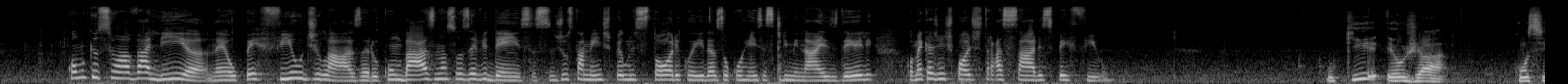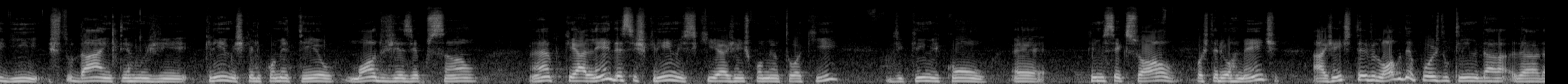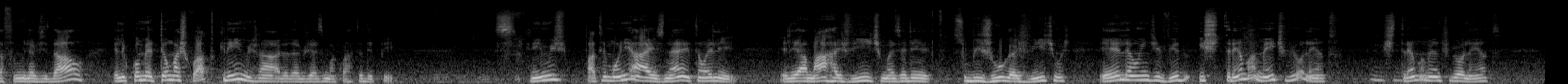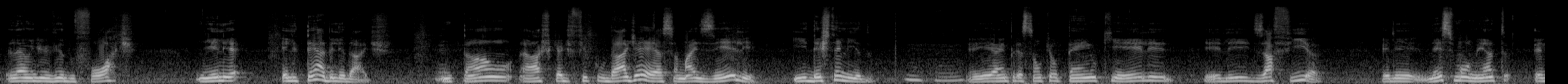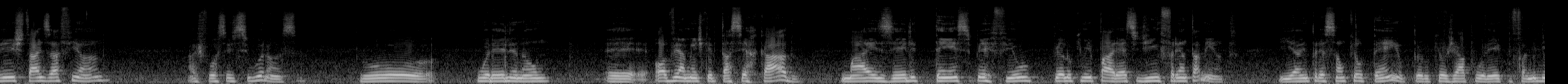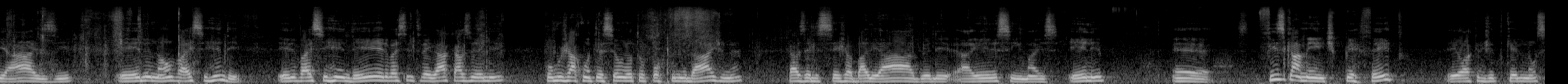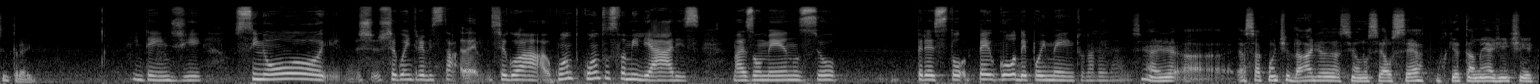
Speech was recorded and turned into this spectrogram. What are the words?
Como que o senhor avalia né, o perfil de Lázaro com base nas suas evidências, justamente pelo histórico aí das ocorrências criminais dele? Como é que a gente pode traçar esse perfil? O que eu já consegui estudar em termos de crimes que ele cometeu, modos de execução, né? porque além desses crimes que a gente comentou aqui, de crime com é, crime sexual posteriormente, a gente teve logo depois do crime da, da, da família Vidal, ele cometeu mais quatro crimes na área da 24ª DP. Crimes patrimoniais, né? Então ele, ele amarra as vítimas, ele subjuga as vítimas. Ele é um indivíduo extremamente violento, uhum. extremamente violento. Ele é um indivíduo forte e ele, ele tem habilidades. Uhum. Então, acho que a dificuldade é essa, mas ele e destemido. Uhum. E a impressão que eu tenho que ele, ele desafia, ele nesse momento ele está desafiando as forças de segurança. Por, por ele não, é, obviamente que ele está cercado, mas ele tem esse perfil, pelo que me parece, de enfrentamento. E a impressão que eu tenho, pelo que eu já apurei com familiares, e ele não vai se render. Ele vai se render, ele vai se entregar caso ele, como já aconteceu em outra oportunidade, né? caso ele seja baleado, ele, aí sim, mas ele é, fisicamente perfeito, eu acredito que ele não se entregue. Entendi. O senhor chegou a entrevistar, é, chegou a quantos familiares, mais ou menos, o senhor prestou, pegou depoimento, na verdade? Sim, essa quantidade, assim, eu não sei ao certo, porque também a gente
